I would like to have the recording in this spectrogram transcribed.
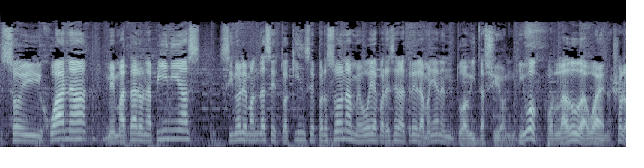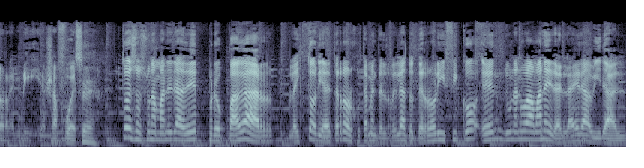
soy Juana, me mataron a piñas? Si no le mandás esto a 15 personas, me voy a aparecer a las 3 de la mañana en tu habitación. Y vos, por la duda, bueno, yo lo reenvío, ya fue. Sí. Todo eso es una manera de propagar la historia de terror, justamente el relato terrorífico, en, de una nueva manera, en la era viral.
